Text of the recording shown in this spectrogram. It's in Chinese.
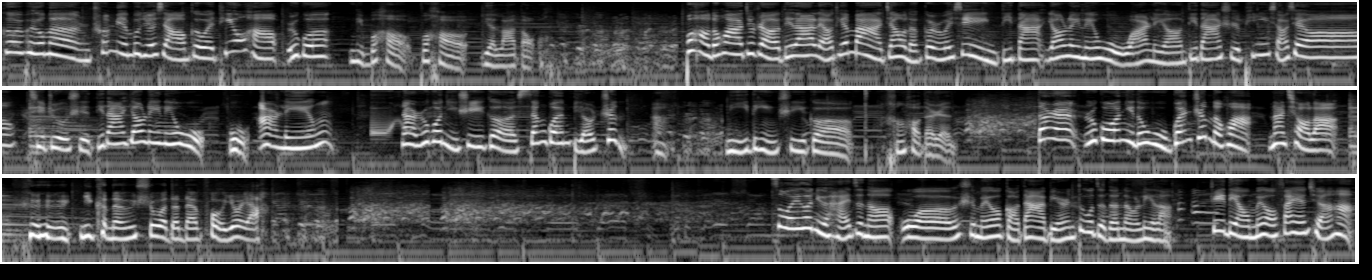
各位朋友们，春眠不觉晓，各位听友好。如果你不好，不好也拉倒。不好的话就找滴答聊天吧，加我的个人微信滴答幺零零五五二零，滴答是拼音小写哦，记住是滴答幺零零五五二零。那如果你是一个三观比较正啊，你一定是一个很好的人。当然，如果你的五官正的话，那巧了，呵 呵你可能是我的男朋友呀。作为一个女孩子呢，我是没有搞大别人肚子的能力了，这一点我没有发言权哈。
